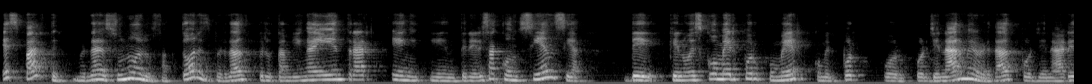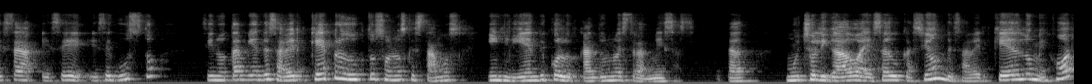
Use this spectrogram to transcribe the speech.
Es parte, ¿verdad? Es uno de los factores, ¿verdad? Pero también ahí entrar en, tener esa conciencia de que no es comer por comer, comer por, por, llenarme, ¿verdad? Por llenar esa, ese, ese gusto, sino también de saber qué productos son los que estamos ingiriendo y colocando en nuestras mesas, ¿verdad? Mucho ligado a esa educación de saber qué es lo mejor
